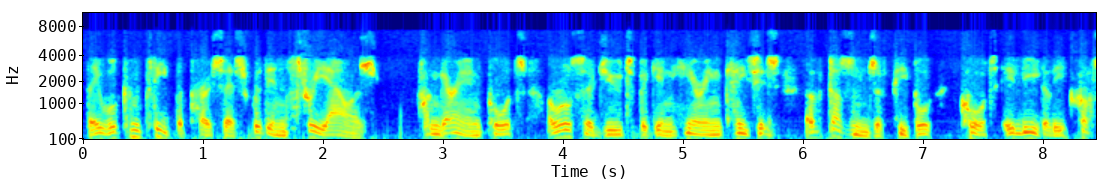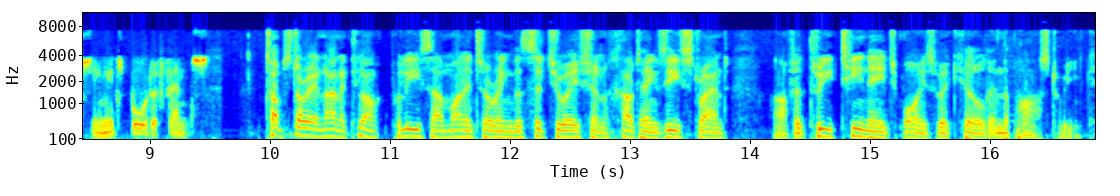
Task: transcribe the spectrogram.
they will complete the process within three hours. Hungarian courts are also due to begin hearing cases of dozens of people caught illegally crossing its border fence. Top story at 9 o'clock. Police are monitoring the situation in Gauteng's East Rand after three teenage boys were killed in the past week.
